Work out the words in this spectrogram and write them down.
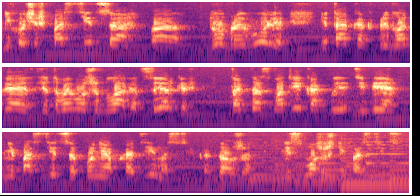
не хочешь поститься по доброй воле, и так как предлагает для твоего же блага церковь, тогда смотри, как бы тебе не поститься по необходимости, когда уже не сможешь не поститься.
